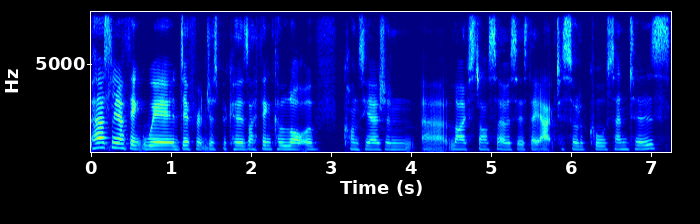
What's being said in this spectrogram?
personally, I think we're different just because I think a lot of concierge and uh, lifestyle services they act as sort of call centers,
